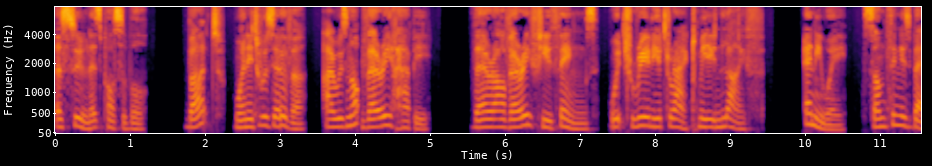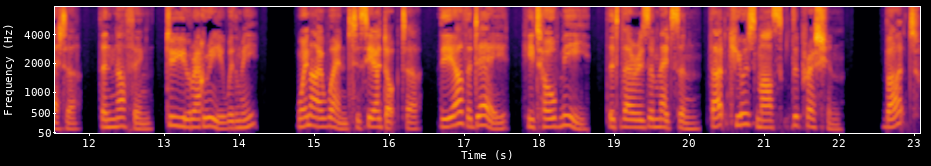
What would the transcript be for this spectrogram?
as soon as possible. But when it was over, I was not very happy. There are very few things which really attract me in life. Anyway, something is better than nothing. Do you agree with me? When I went to see a doctor the other day, he told me that there is a medicine that cures masked depression. But,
